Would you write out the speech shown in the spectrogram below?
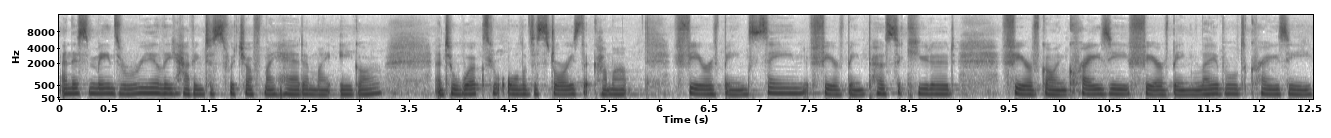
And this means really having to switch off my head and my ego and to work through all of the stories that come up fear of being seen, fear of being persecuted, fear of going crazy, fear of being labeled crazy,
